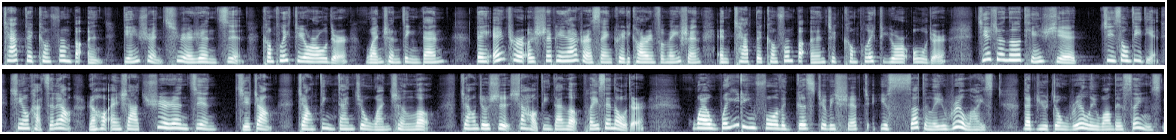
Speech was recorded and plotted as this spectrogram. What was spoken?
Tap the confirm button 点选确认键，complete your order 完成订单。Then enter a shipping address and credit card information and tap the confirm button to complete your order。接着呢，填写寄送地点、信用卡资料，然后按下确认键结账，这样订单就完成了。这样就是下好订单了，place an order。 While waiting for the goods to be shipped, you suddenly realize that you don't really want these things.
